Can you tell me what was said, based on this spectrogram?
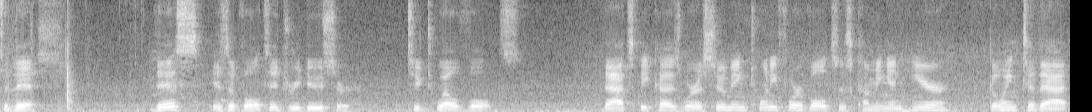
to this. This is a voltage reducer to 12 volts. That's because we're assuming 24 volts is coming in here, going to that,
